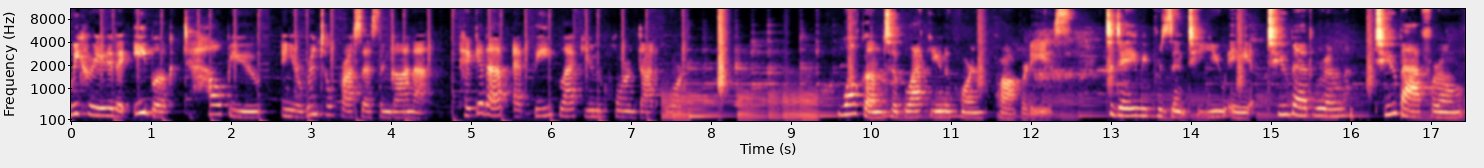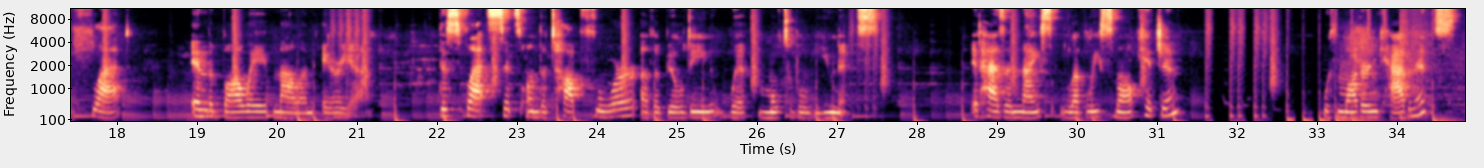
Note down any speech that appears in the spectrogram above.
We created an ebook to help you in your rental process in Ghana. Pick it up at theblackunicorn.org. Welcome to Black Unicorn Properties. Today we present to you a two bedroom, two bathroom flat in the Gbawe Mallam area. This flat sits on the top floor of a building with multiple units. It has a nice, lovely small kitchen with modern cabinets,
